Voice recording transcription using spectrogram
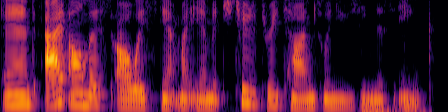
And I almost always stamp my image two to three times when using this ink.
